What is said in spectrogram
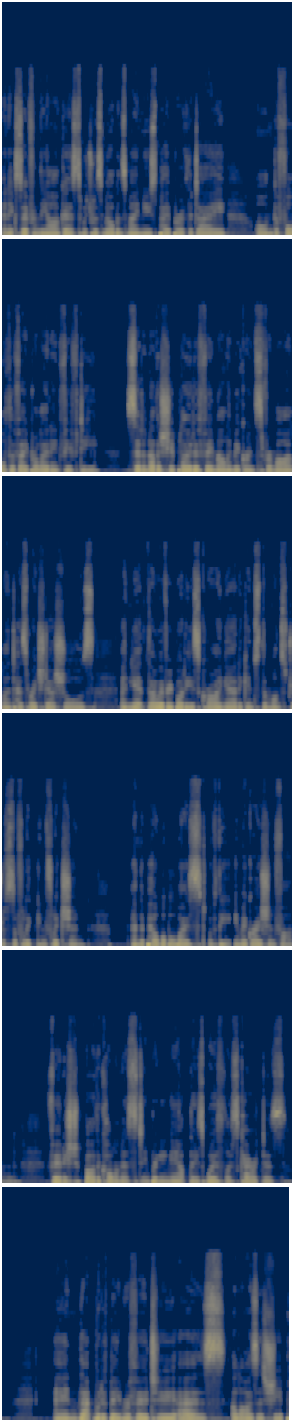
An excerpt from the Argus, which was Melbourne's main newspaper of the day, on the 4th of April 1850, said another shipload of female immigrants from Ireland has reached our shores, and yet, though everybody is crying out against the monstrous infliction and the palpable waste of the immigration fund furnished by the colonists in bringing out these worthless characters. And that would have been referred to as Eliza's ship.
